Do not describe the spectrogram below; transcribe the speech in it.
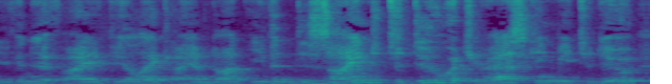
even if I feel like I am not even designed to do what you're asking me to do?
